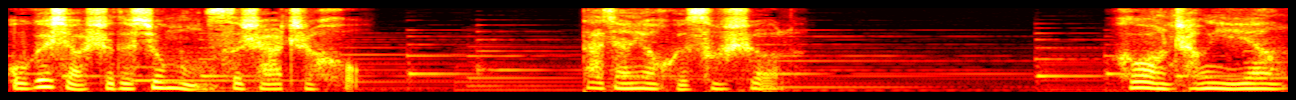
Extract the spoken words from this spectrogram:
五个小时的凶猛厮杀之后，大将要回宿舍了。和往常一样，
